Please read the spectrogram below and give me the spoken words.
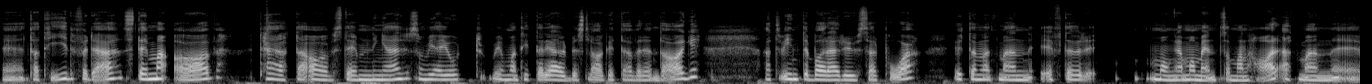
Eh, ta tid för det. Stämma av. Täta avstämningar som vi har gjort om man tittar i arbetslaget över en dag. Att vi inte bara rusar på utan att man efter många moment som man har, att man eh,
